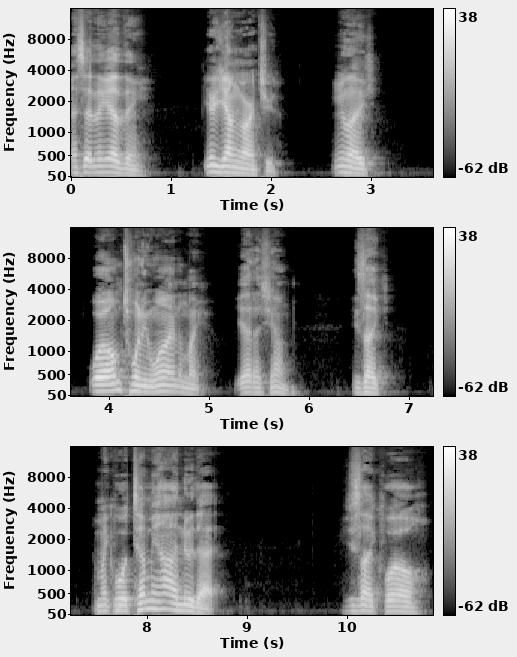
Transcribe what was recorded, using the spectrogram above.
I said the other thing. You're young, aren't you? You're like, Well, I'm 21. I'm like, Yeah, that's young. He's like, I'm like, Well, tell me how I knew that. He's like, Well,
